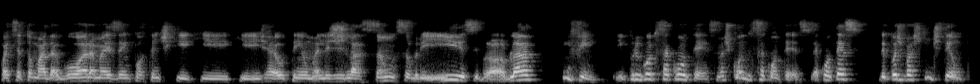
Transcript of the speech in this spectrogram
pode ser tomada agora, mas é importante que, que, que Israel tenha uma legislação sobre isso, blá blá blá. Enfim, e por enquanto isso acontece. Mas quando isso acontece? Acontece depois de bastante tempo.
